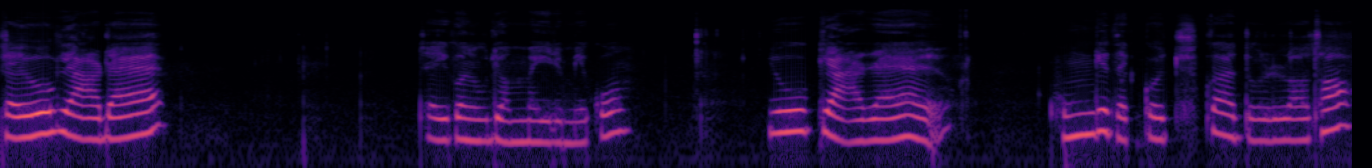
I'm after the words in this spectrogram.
자, 여기 아래 자, 이건 우리 엄마 이름이고 여기 아래 공개 댓글 추가 눌러서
